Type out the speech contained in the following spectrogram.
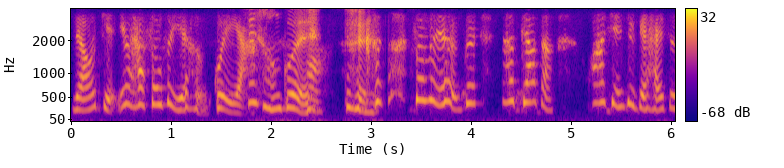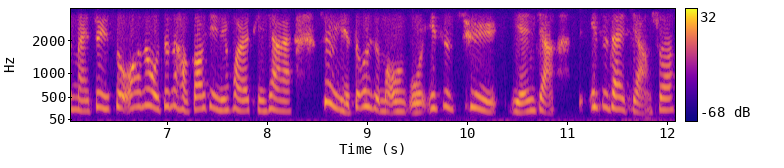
了解，因为它收费也很贵呀，非常贵。对，收费也很贵，那家长。花钱去给孩子买罪受，哇，那我真的好高兴，你后来停下来，所以也是为什么我我一直去演讲，一直在讲说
